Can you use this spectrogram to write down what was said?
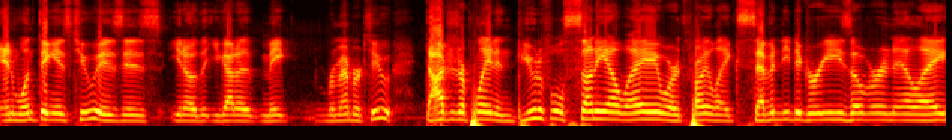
and one thing is too is is you know that you got to make remember too. Dodgers are playing in beautiful sunny LA, where it's probably like seventy degrees over in LA.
